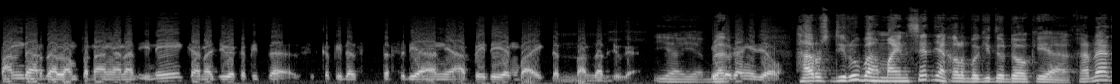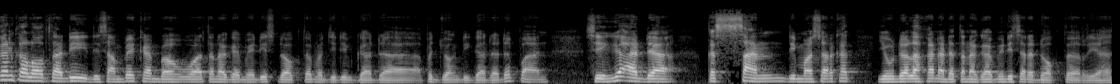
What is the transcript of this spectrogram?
standar dalam penanganan ini karena juga ketidak ketidaktersediaannya APD yang baik dan standar juga. Iya, iya. Itu Kang Ijo. harus dirubah mindsetnya kalau begitu dok ya karena kan kalau tadi disampaikan bahwa tenaga medis dokter menjadi garda pejuang di garda depan sehingga ada kesan di masyarakat ya udahlah kan ada tenaga medis ada dokter ya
